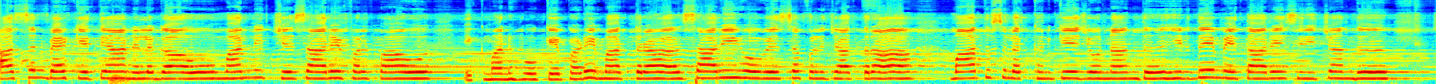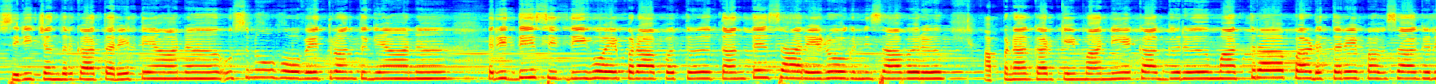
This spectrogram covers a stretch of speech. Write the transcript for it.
ਆਸਨ ਬਹਿ ਕੇ ਧਿਆਨ ਲਗਾਓ, ਮਨ ਇੱਛੇ ਸਾਰੇ ਫਲ ਪਾਓ। ਇੱਕ ਮਨ ਹੋ ਕੇ ਪੜੇ ਮਾਤਰਾ, ਸਾਰੀ ਹੋਵੇ ਸਫਲ ਯਾਤਰਾ। ਮਾਤ ਸੁਲਖਨ ਕੇ ਜੋ ਨੰਦ, ਹਿਰਦੇ ਮੇ ਤਾਰੇ ਸ੍ਰੀ ਚੰਦ। ਸ੍ਰੀ ਚੰਦਰ ਕਾ ਤਰੇ ਧਿਆਨ, ਉਸਨੂੰ ਹੋਵੇ ਤੁਰੰਤ ਗਿਆਨ। ਰਿੱਧੀ ਸਿੱਧੀ ਹੋਏ ਪ੍ਰਾਪਤ, ਤਨ ਤੇ ਸਾਰੇ ਰੋਗ ਨਿਸਾਵਰ। ਆਪਣਾ ਕਰਕੇ ਮਾਨੇ ਇਕਾਗਰ ਮਾਤਰਾ ਪੜ ਤਰੇ ਪਵ ਸਾਗਰ।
